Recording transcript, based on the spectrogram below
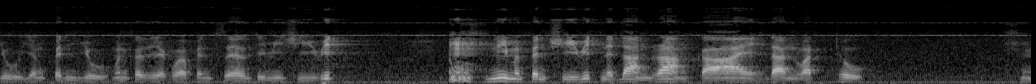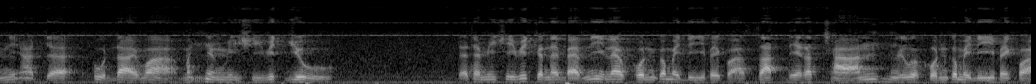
อยู่ยังเป็นอยู่ มันก็เรียกว่าเป็นเซลล์ที่มีชีวิต นี่มันเป็นชีวิตในด้านร่างกาย ด้านวัตถุ นี่อาจจะพูดได้ว่ามันยังมีชีวิตอยู่ แต่ถ้ามีชีวิตกันในแบบนี้แล้วคนก็ไม่ดีไปกว่าสัตว์เดรัจฉาน หรือว่าคนก็ไม่ดีไปกว่า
